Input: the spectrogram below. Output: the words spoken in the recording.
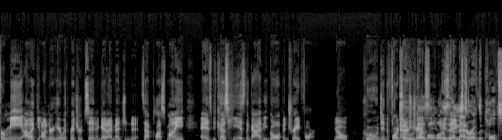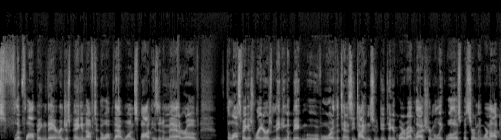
for me, I like the under here with Richardson. Again, I mentioned it, it's at plus money, and it's because he is the guy that you go up and trade for. You know, who did the 49ers so who trade does it? Is it a matter of the Colts flip flopping there and just paying enough to go up that one spot? Is it a matter of the Las Vegas Raiders making a big move or the Tennessee Titans, who did take a quarterback last year, Malik Willis, but certainly we're not,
